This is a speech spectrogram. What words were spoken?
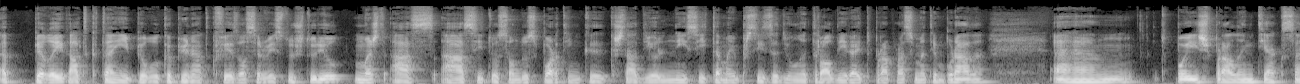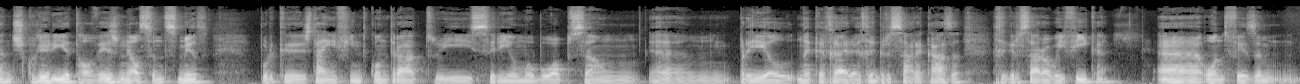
a, pela idade que tem e pelo campeonato que fez ao serviço do Estoril, mas há, há a situação do Sporting que, que, está de olho nisso e também precisa de um lateral direito para a próxima temporada. Um, depois, para além de Tiago Santos, escolheria talvez Nelson Semedo, porque está em fim de contrato e seria uma boa opção um, para ele na carreira regressar a casa, regressar ao Benfica, uh, onde fez um,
